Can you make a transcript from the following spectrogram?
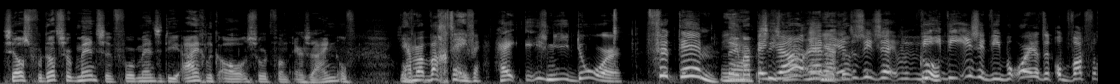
zelfs voor dat soort mensen, voor mensen die eigenlijk al een soort van er zijn... Of, Ja, maar wacht even. Hij is niet door. Fuck them. Nee, maar Weet precies, je wel? maar- En ja, het dat- is iets, eh, wie, is het? Wie beoordeelt het? Op wat voor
